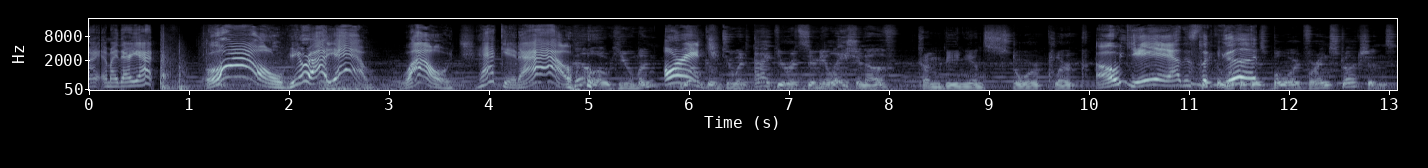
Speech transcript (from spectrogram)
I am I there yet? Whoa! Here I am. Wow, check it out. Hello, human. Orange. Welcome to an accurate simulation of. Convenience store clerk. Oh yeah, this Take looks a look at this board for instructions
